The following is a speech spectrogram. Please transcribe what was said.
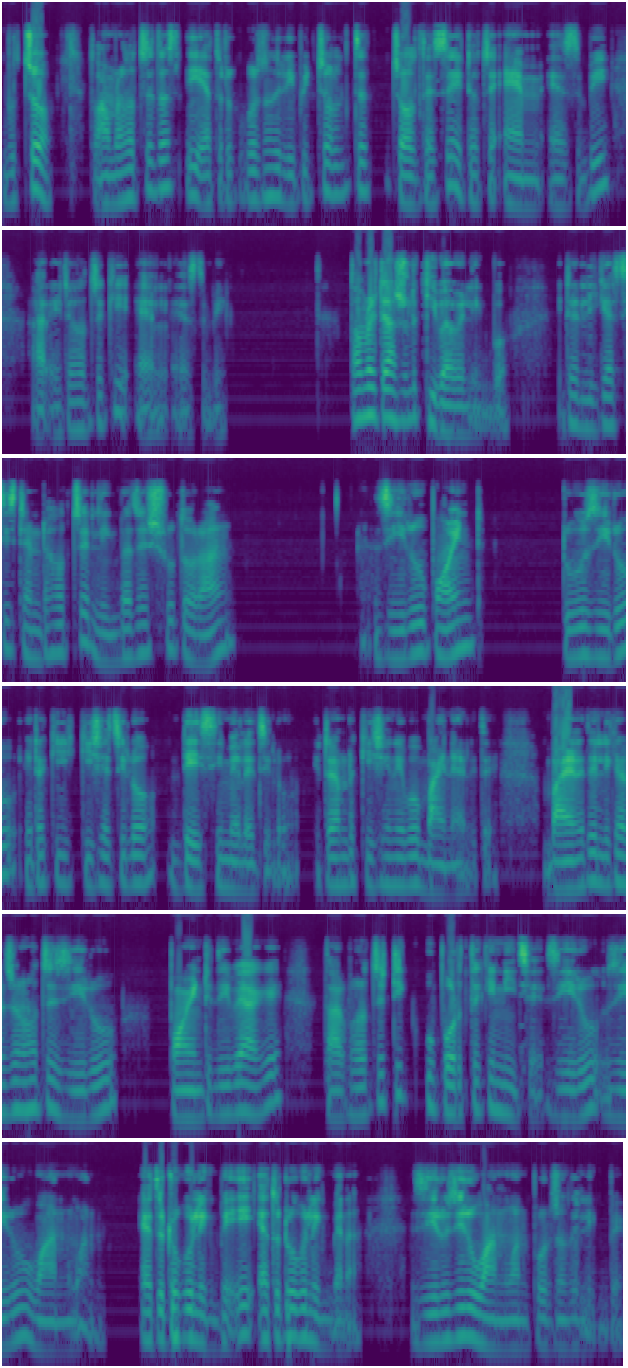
বুঝছ? তো আমরা হচ্ছে জাস্ট এই এতটুকু পর্যন্ত রিপিট চলতে চলতেছে। এটা হচ্ছে এমএসবি আর এটা হচ্ছে কি এলএসবি। তো আমরা এটা আসলে কীভাবে লিখব? এটা লিখার সিস্টেমটা হচ্ছে লিখবা যে সুতরাং 0.20 এটা কি কিসে ছিল? ডেসিমেলে ছিল। এটা আমরা কিসে নিব? বাইনারিতে। বাইনারিতে লেখার জন্য হচ্ছে জিরো পয়েন্ট দিবে আগে, তারপর হচ্ছে ঠিক উপর থেকে নিচে 0011 এতটুকু লিখবে। এই এতটুকু লিখবে না। 0011 পর্যন্ত লিখবে।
